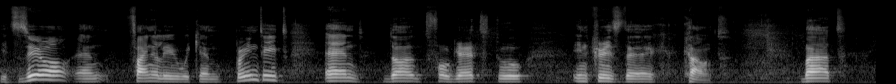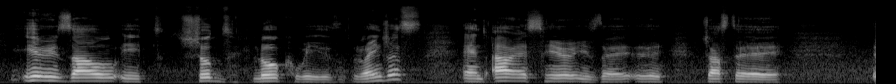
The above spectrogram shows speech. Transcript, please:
it's 0, and finally we can print it, and don't forget to increase the count. But here is how it should look with ranges. And RS here is uh, just a, a,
